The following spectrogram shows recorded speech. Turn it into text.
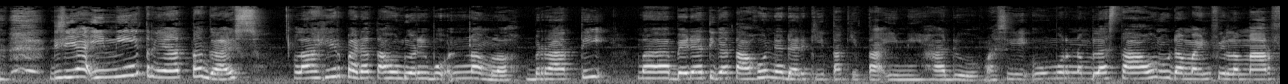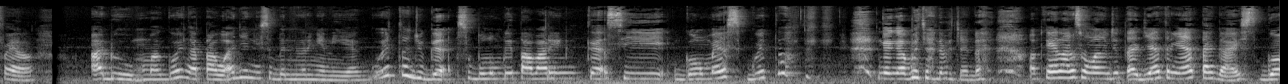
Dia ini ternyata guys lahir pada tahun 2006 loh. Berarti beda 3 tahun ya dari kita kita ini. Aduh, masih umur 16 tahun udah main film Marvel aduh emak gue nggak tahu aja nih sebenarnya nih ya. Gue tuh juga sebelum ditawarin ke si Gomez gue tuh Nggak, nggak bercanda-bercanda Oke langsung lanjut aja. Ternyata guys Go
